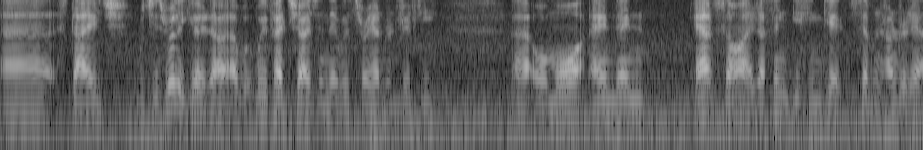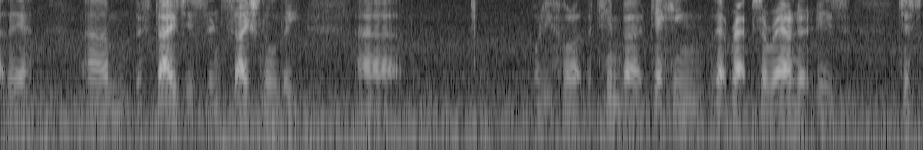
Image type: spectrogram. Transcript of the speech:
uh, stage, which is really good. Uh, we've had shows in there with 350 uh, or more, and then outside, I think you can get 700 out there. Um, the stage is sensational. The uh, what do you call it? The timber decking that wraps around it is just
